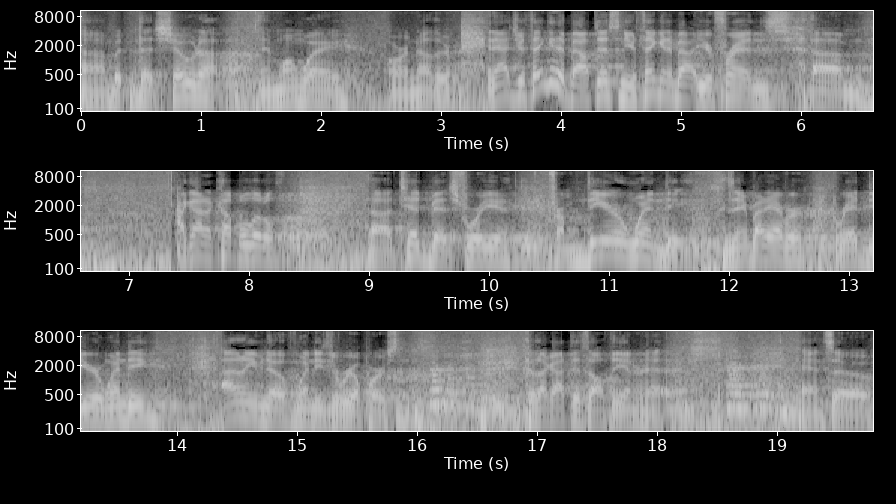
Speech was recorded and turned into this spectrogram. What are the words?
uh, but that showed up in one way or another. And as you're thinking about this and you're thinking about your friends, um, I got a couple little uh, tidbits for you from Dear Wendy. Has anybody ever read Dear Wendy? I don't even know if Wendy's a real person because I got this off the internet. And so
